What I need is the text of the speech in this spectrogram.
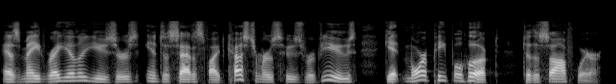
has made regular users into satisfied customers whose reviews get more people hooked to the software.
